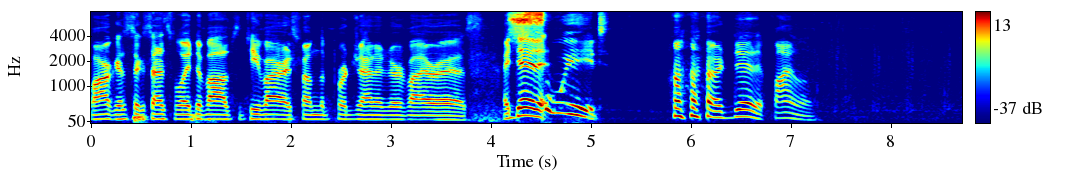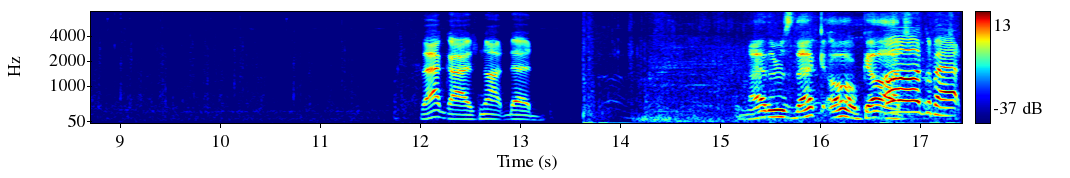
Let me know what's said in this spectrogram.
Marcus successfully develops the T-virus from the progenitor virus. I did Sweet. it! Sweet! I did it, finally. That guy's not dead. Neither is that. Oh god. Oh, it's a bat!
